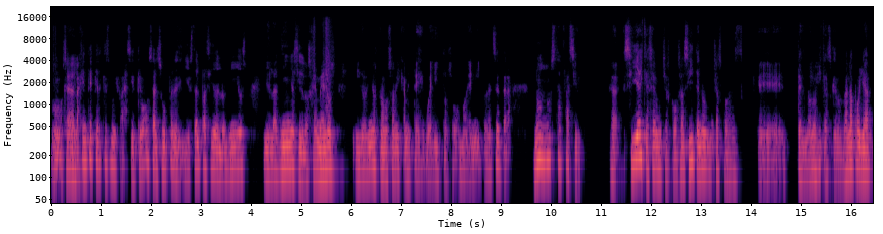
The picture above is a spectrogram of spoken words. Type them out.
¿no? O sea, la gente cree que es muy fácil, que vamos al súper y está el pasillo de los niños y de las niñas y de los gemelos y los niños cromosómicamente güeritos o morenitos, etcétera. No, no es tan fácil. O sea, sí hay que hacer muchas cosas, sí tenemos muchas cosas eh, tecnológicas que nos van a apoyar,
